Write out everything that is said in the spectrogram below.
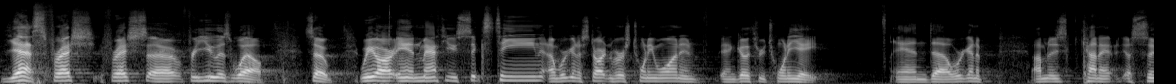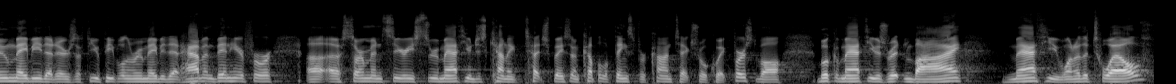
yes, fresh, fresh uh, for you as well. So we are in Matthew 16, and we're going to start in verse 21 and, and go through 28. And uh, we're going to, I'm going to just kind of assume maybe that there's a few people in the room maybe that haven't been here for uh, a sermon series through Matthew and just kind of touch base on a couple of things for context real quick. First of all, book of Matthew is written by Matthew, one of the 12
